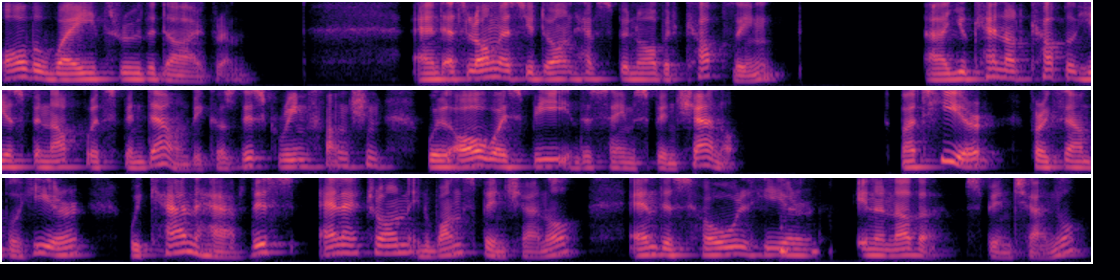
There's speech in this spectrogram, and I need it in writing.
all the way through the diagram. And as long as you don't have spin-orbit coupling, uh, you cannot couple here spin up with spin down because this green function will always be in the same spin channel. But here, for example, here, we can have this electron in one spin channel and this hole here in another spin channel.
